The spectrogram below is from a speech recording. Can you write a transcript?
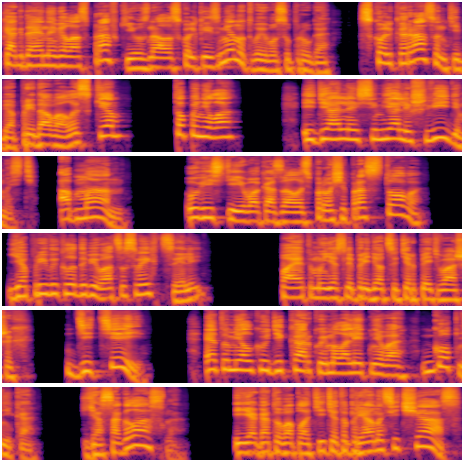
Когда я навела справки и узнала, сколько измен у твоего супруга, сколько раз он тебя предавал и с кем, то поняла. Идеальная семья – лишь видимость, обман. Увести его оказалось проще простого. Я привыкла добиваться своих целей. Поэтому, если придется терпеть ваших детей, эту мелкую дикарку и малолетнего гопника, я согласна. И я готова оплатить это прямо сейчас.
